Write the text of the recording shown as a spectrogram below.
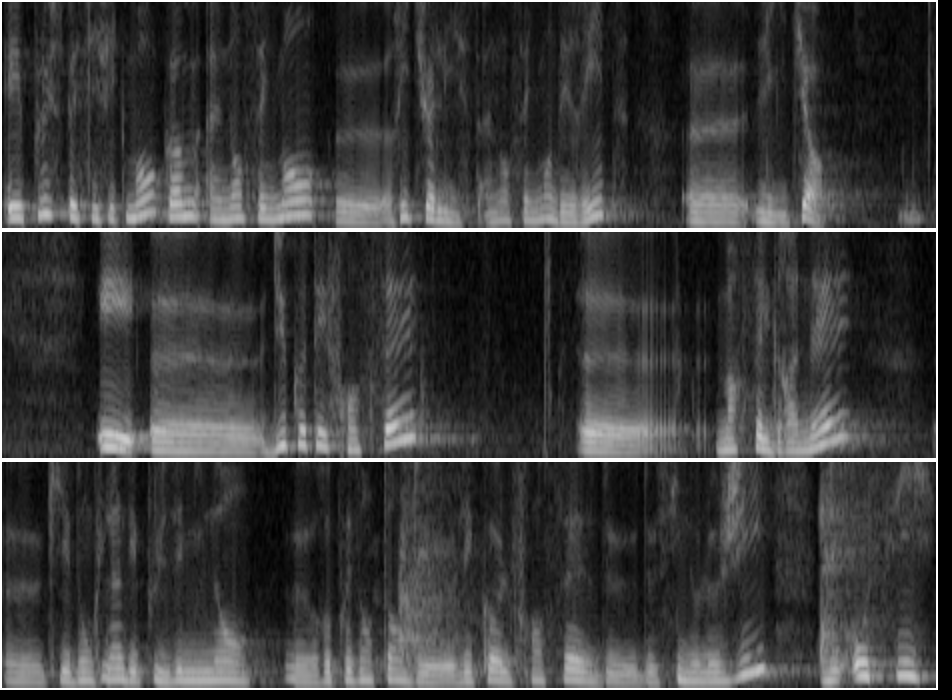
et plus spécifiquement comme un enseignement ritualiste, un enseignement des rites euh, Li Jia. Et euh, du côté français, euh, Marcel Granet, qui est donc l'un des plus éminents représentants de l'école française de, sinologie, mais aussi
